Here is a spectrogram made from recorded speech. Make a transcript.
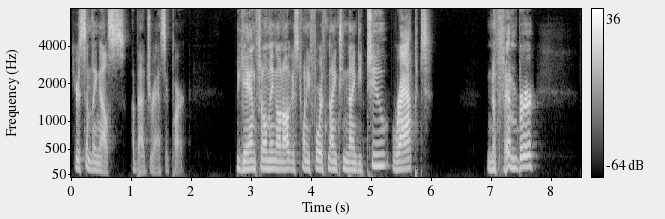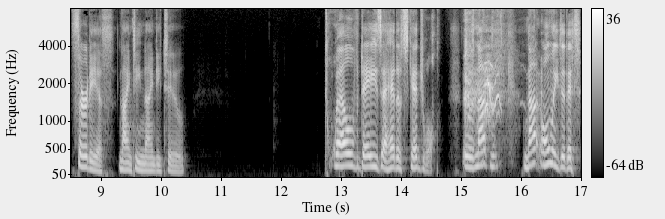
here's something else about Jurassic Park. Began filming on August 24th, 1992, wrapped November 30th, 1992. 12 days ahead of schedule. It was not not only did it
